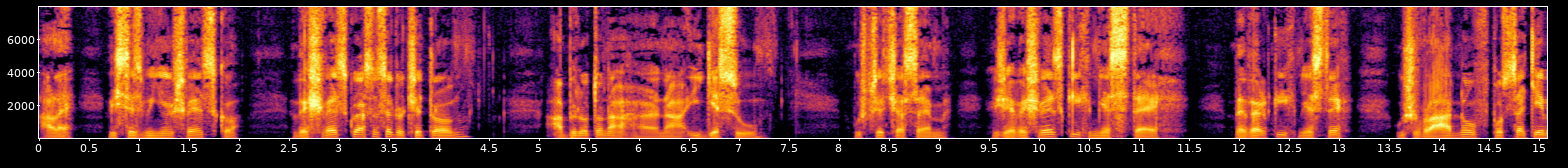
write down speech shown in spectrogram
ale vy jste zmínil Švédsko. Ve Švédsku já jsem se dočetl, a bylo to na, na IGESu, už před časem, že ve švédských městech, ve velkých městech, už vládnou v podstatě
